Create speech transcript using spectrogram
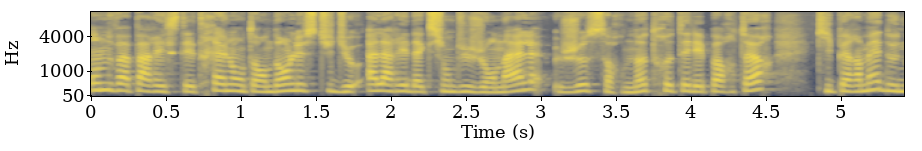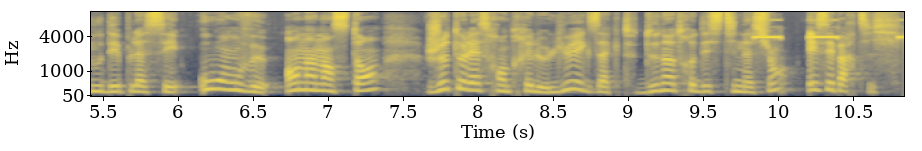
On ne va pas rester très longtemps dans le studio à la rédaction du journal. Je sors notre téléporteur qui permet de nous déplacer où on veut en un instant. Je te laisse rentrer le lieu exact de notre destination et c'est parti.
